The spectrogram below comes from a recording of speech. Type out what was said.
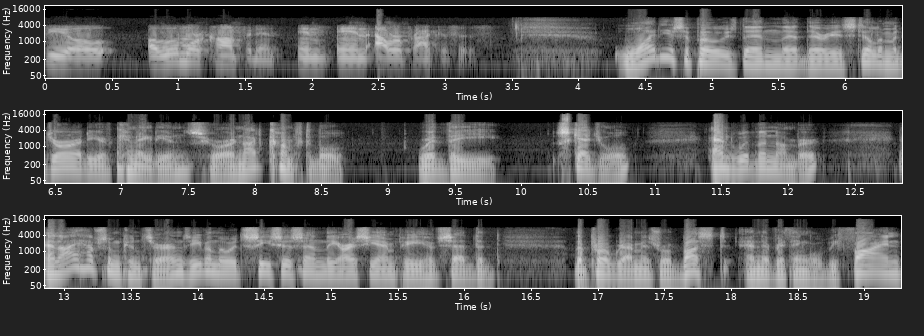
feel a little more confident in, in our practices. Why do you suppose then that there is still a majority of Canadians who are not comfortable with the schedule and with the number? And I have some concerns, even though it's CSIS and the RCMP have said that the program is robust and everything will be fine.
